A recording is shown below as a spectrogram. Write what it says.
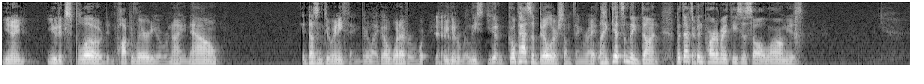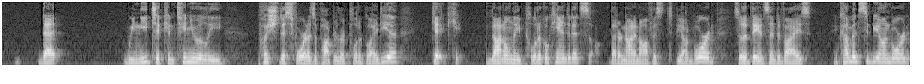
you know, you'd explode in popularity overnight. Now, it doesn't do anything. They're like, oh, whatever. What, Are you going to release? You got to go pass a bill or something, right? Like, get something done. But that's Yeah. been part of my thesis all along is that we need to continually push this forward as a popular political idea, get not only political candidates that are not in office to be on board, so that they incentivize incumbents to be on board,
